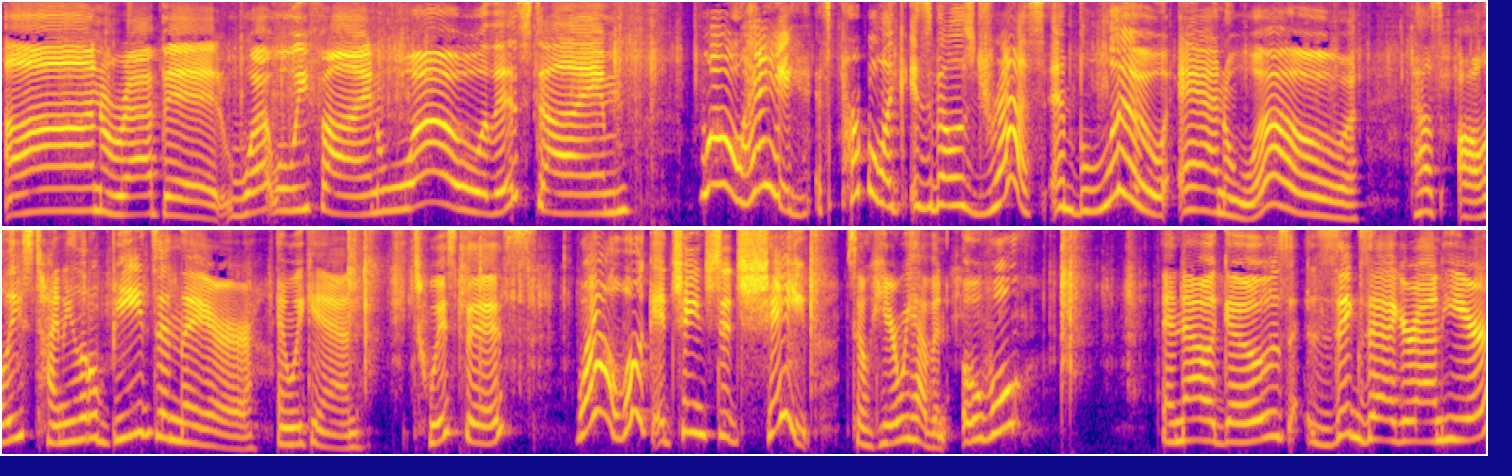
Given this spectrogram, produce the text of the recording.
unwrap it. What will we find? Whoa, this time. Whoa, hey, it's purple like Isabela's dress and blue. And whoa, it has all these tiny little beads in there. And we can twist this. Wow, look, it changed its shape. So here we have an oval and now it goes zigzag around here,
